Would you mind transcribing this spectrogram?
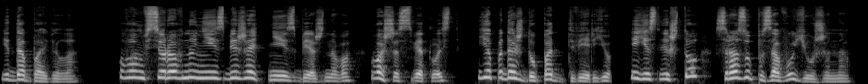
и добавила. «Вам все равно не избежать неизбежного, ваша светлость. Я подожду под дверью, и если что, сразу позову Южина».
